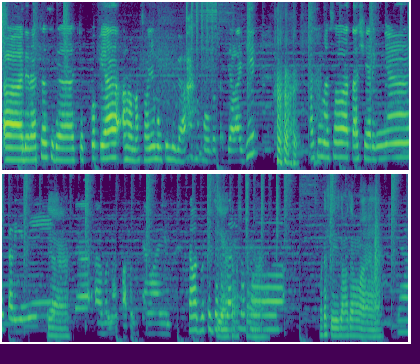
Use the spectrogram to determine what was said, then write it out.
eh, dirasa sudah cukup ya. Ah, Mas Hoya mungkin juga mau bekerja lagi. Terima kasih Mas Ho atas sharingnya kali ini. ya uh, bermanfaat untuk yang lain. Selamat bekerja Iya, kembali Mas sama-sama. Ho. makasih sama-sama Ya.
